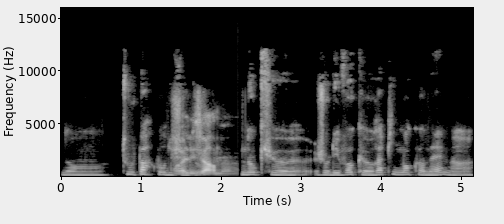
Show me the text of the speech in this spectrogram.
dans tout le parcours du Ouais, château. les armes. Donc euh, je l'évoque rapidement quand même.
